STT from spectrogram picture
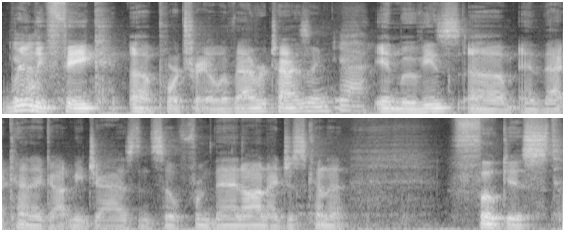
really yeah. fake uh, portrayal of advertising yeah. in movies. Um, and that kind of got me jazzed. And so from then on, I just kind of focused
